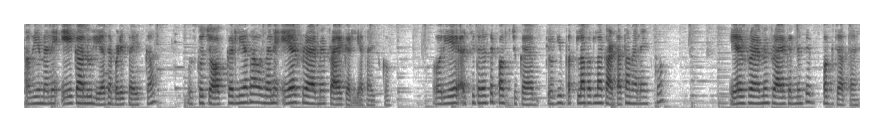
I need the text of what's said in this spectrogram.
अब ये मैंने एक आलू लिया था बड़े साइज़ का। उसको चॉप कर लिया था और मैंने एयर फ्रायर में फ्राई कर लिया था इसको। और ये अच्छी तरह से पक चुका है, क्योंकि पतला पतला काटा था मैंने इसको। एयर फ्रायर में फ्राई करने से पक जाता है।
